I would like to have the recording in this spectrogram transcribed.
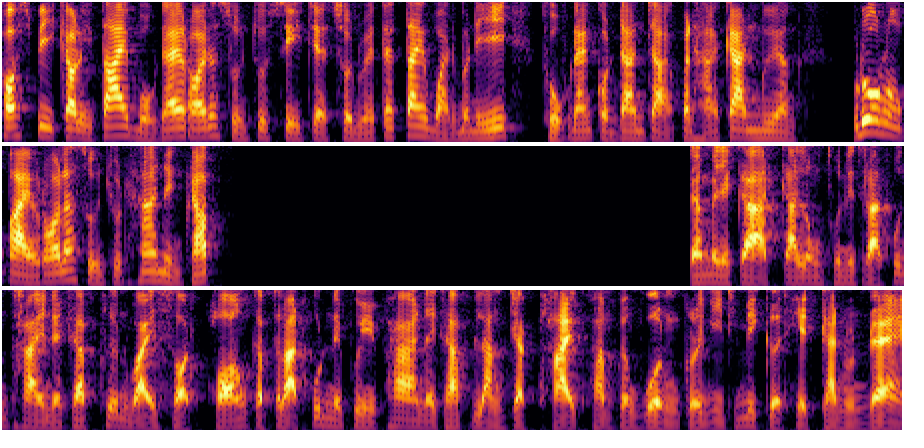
คอสปีเกาหลีใต้บวกได้ร้อยละ 0.47 ส่วนเวทไต้หวันวันนี้ ถูกแรงกดดันจากปัญหาการเมือง ร่วงลงไปร้อยละ 0.51 ครับ ด้านบรรยากาศการลงทุนในตลาดหุ้นไทยนะครับเคลื่อนไหวสอดคล้องกับตลาดหุ้นในภูมิภาคนะครับหลังจากคลายความกังวล กรณีที่ไม่เกิดเหตุการณ์รุนแรง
